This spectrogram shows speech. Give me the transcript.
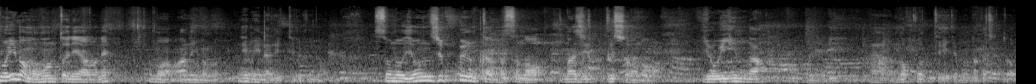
もう今も本当にあのねもうあの今もねみんなで言ってるけどその40分間のそのマジックショーの余韻が、あ残っていてもなんかちょっと、ね、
